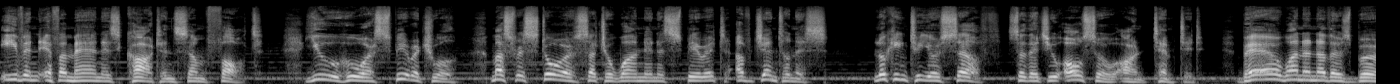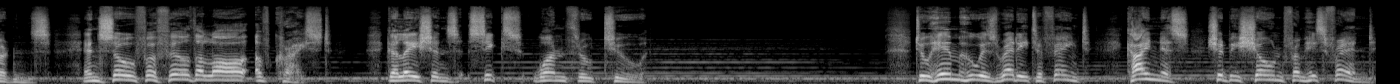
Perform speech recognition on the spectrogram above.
even if a man is caught in some fault, you who are spiritual must restore such a one in a spirit of gentleness looking to yourself so that you also aren't tempted. Bear one another's burdens, and so fulfill the law of Christ. Galatians 6 1 through 2. To him who is ready to faint, kindness should be shown from his friend,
